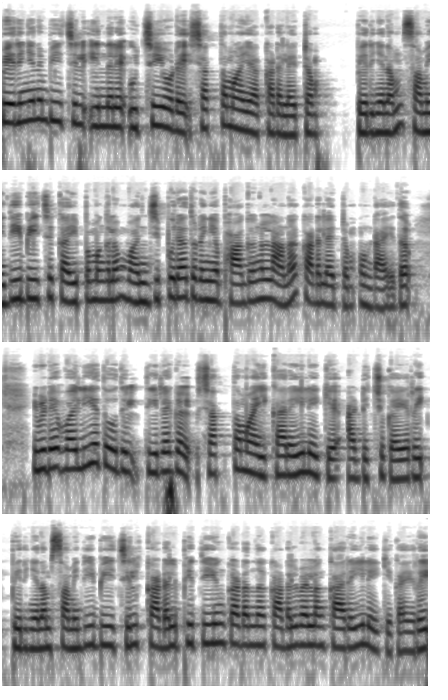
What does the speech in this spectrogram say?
പെരിങ്ങനം ബീച്ചിൽ ഇന്നലെ ഉച്ചയോടെ ശക്തമായ കടലേറ്റം. പെരിഞ്ഞനം സമിതി ബീച്ച് കയ്പമംഗലം വഞ്ചിപ്പുര തുടങ്ങിയ ഭാഗങ്ങളിലാണ് കടലേറ്റം ഉണ്ടായത്. ഇവിടെ വലിയ തോതിൽ തിരകൾ ശക്തമായി കരയിലേക്ക് അടിച്ചു കയറി. പെരിഞ്ഞനം സമിതി ബീച്ചിൽ കടൽ ഭിത്തിയും കടന്ന് കടൽവെള്ളം കരയിലേക്ക് കയറി.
